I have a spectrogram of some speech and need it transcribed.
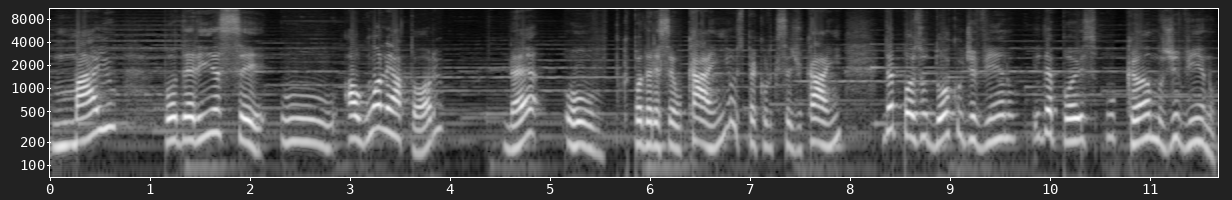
Maio poderia ser o algum aleatório, né? Ou que poderia ser o Caim, eu especulo que seja o Caim, depois o Doku Divino e depois o Camus Divino.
